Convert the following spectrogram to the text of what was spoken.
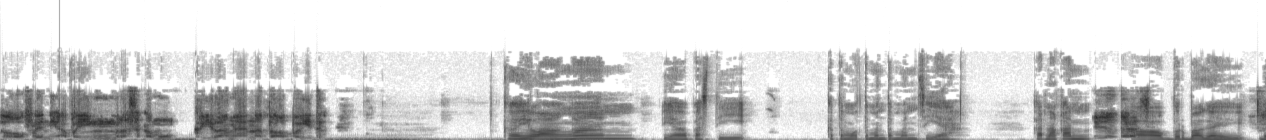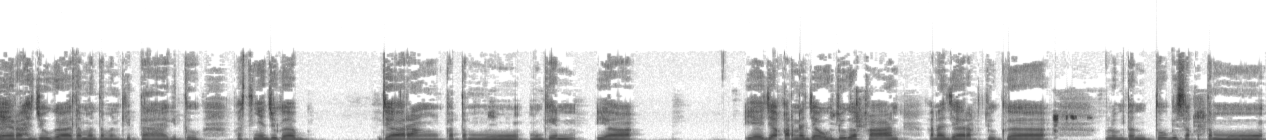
kalau offline apa yang merasa kamu kehilangan atau apa gitu Kehilangan ya pasti ketemu teman-teman sih ya. Karena kan Iya, eh, berbagai daerah juga teman-teman kita gitu. Pastinya juga jarang ketemu. Mungkin ya ya karena jauh juga kan, karena jarak juga belum tentu bisa ketemu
